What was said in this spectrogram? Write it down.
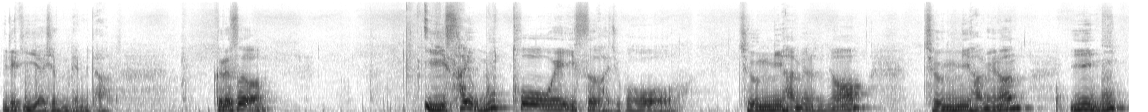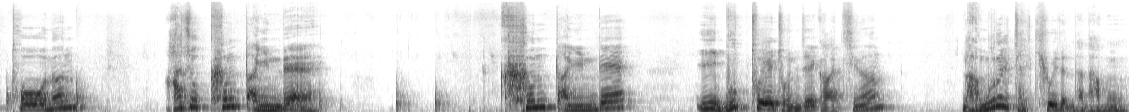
이렇게 이해하시면 됩니다. 그래서 이 사유 무토에 있어 가지고 정리하면은요, 정리하면은 이 무토는 아주 큰 땅인데, 큰 땅인데, 이 무토의 존재 가치는 나무를 잘 키워야 된다, 나무.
